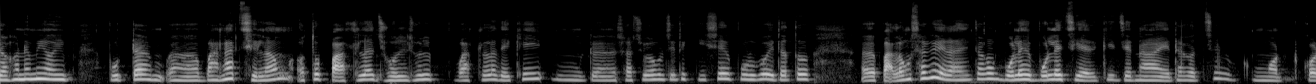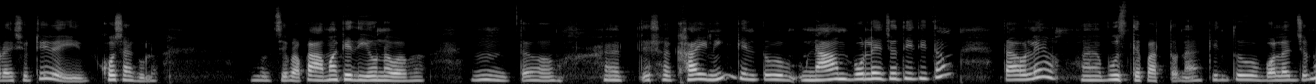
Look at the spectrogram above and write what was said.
যখন আমি ওই পুরটা বানাচ্ছিলাম। অত পাতলা ঝোল ঝোল পাতলা দেখেই আহ, বলছে এটা কিসের পুর গো এটা তো পালং শাকের? আমি তখন বলে বলেছি আর কি যে না এটা হচ্ছে মট কড়াইশুটির এই খোসাগুলো। বলছে বাবা আমাকে দিও না বাবা। হুম তো হ্যাঁ, খাইনি কিন্তু নাম বলে যদি দিতাম তাহলে হ্যাঁ, বুঝতে পারতো না। কিন্তু বলার জন্য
